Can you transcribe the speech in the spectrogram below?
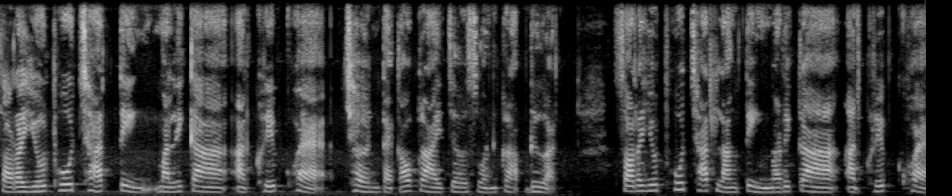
สรยุทธ์พูดชัดติ่งมาริกาอัดคลิปแขวะ เชิญแต่ก้าวไกลเจอสวนกลับเดือด สรยุทธ์พูดชัดหลังติ่งมาริกาอัดคลิปแขวะ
